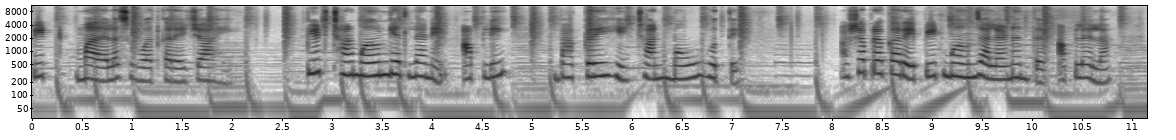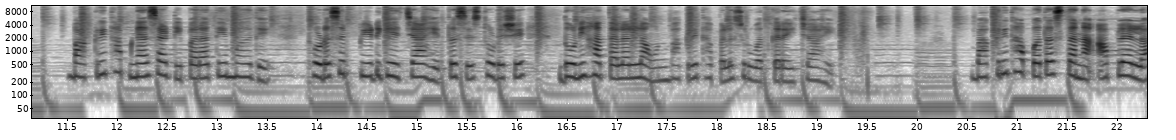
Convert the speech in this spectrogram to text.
पीठ मळायला सुरुवात करायची आहे. पीठ छान मळून घेतल्याने आपली भाकरी ही छान मऊ होते. अशा प्रकारे पीठ मळून झाल्यानंतर आपल्याला भाकरी थापण्यासाठी परातीमध्ये थोडंसं पीठ घ्यायचे आहे तसेच थोडेसे दोन्ही हाताला लावून भाकरी थापायला सुरुवात करायची आहे. भाकरी थापत असताना आपल्याला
